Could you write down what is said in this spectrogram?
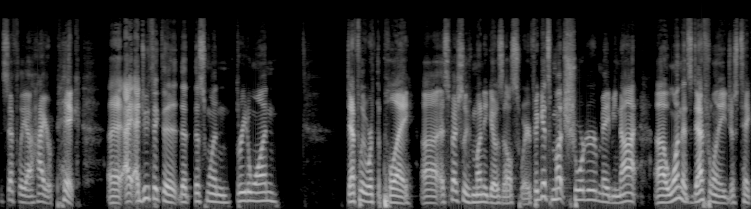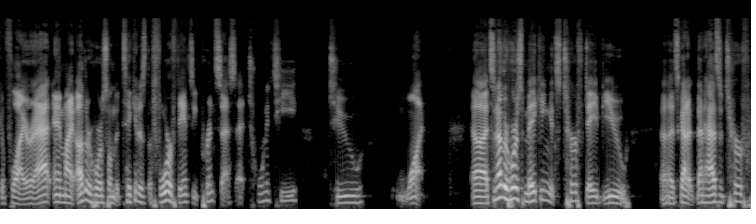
it's definitely a higher pick. Uh, I, I, do think that that this one three to one definitely worth the play, uh, especially if money goes elsewhere. If it gets much shorter, maybe not. Uh, one that's definitely just take a flyer at, and my other horse on the ticket is the four Fancy Princess at twenty to one. Uh, it's another horse making its turf debut. Uh, it's got a, that has a turf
